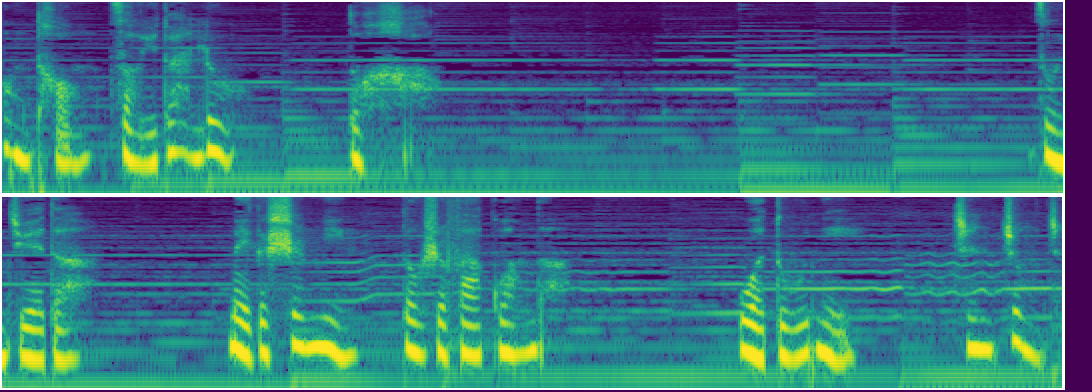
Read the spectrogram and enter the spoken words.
共同走一段路，多好。总觉得，每个生命都是发光的。我读你，珍重着。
